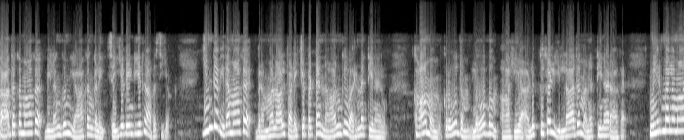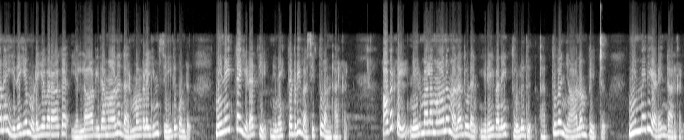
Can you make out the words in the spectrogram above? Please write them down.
சாதகமாக விளங்கும் யாகங்களை செய்ய வேண்டியது அவசியம். இந்த விதமாக பிரம்மனால் படைக்கப்பட்ட நான்கு வருணத்தினரும் காமம் குரோதம் லோபம் ஆகிய அழுக்குகள் இல்லாத மனத்தினராக நிர்மலமான இதயம் உடையவராக எல்லாவிதமான தர்மங்களையும் செய்து கொண்டு நினைத்த இடத்தில் நினைத்தபடி வசித்து வந்தார்கள். அவர்கள் நிர்மலமான மனதுடன் இறைவனை தொழுது தத்துவ ஞானம் பெற்று நிம்மதி அடைந்தார்கள்.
